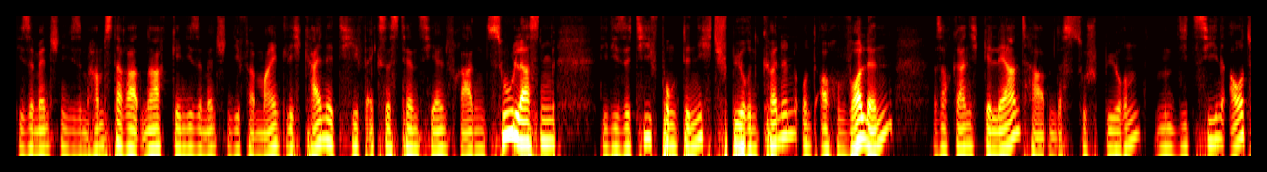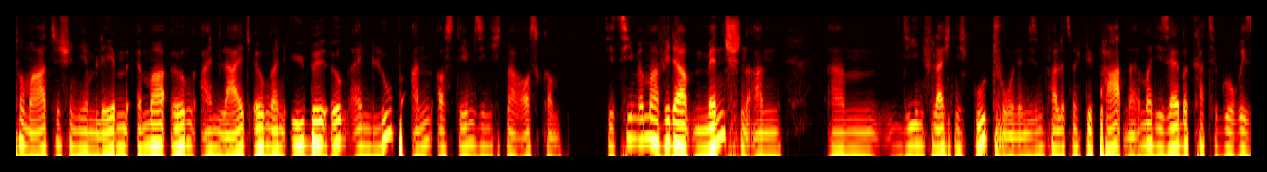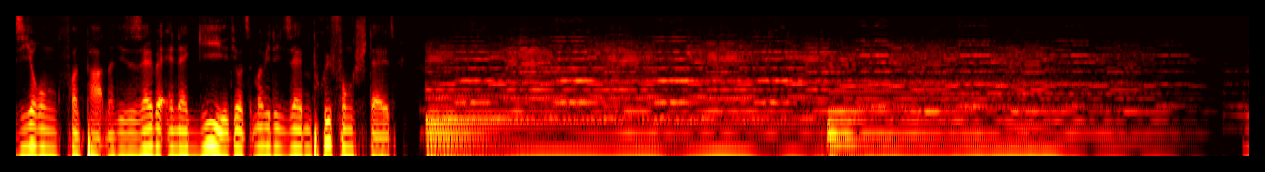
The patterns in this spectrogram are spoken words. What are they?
diese Menschen, die diesem Hamsterrad nachgehen, diese Menschen, die vermeintlich keine tief existenziellen Fragen zulassen, die diese Tiefpunkte nicht spüren können und auch wollen, es auch gar nicht gelernt haben, das zu spüren, die ziehen automatisch in ihrem Leben immer irgendein Leid, irgendein Übel, irgendein Loop an, aus dem sie nicht mehr rauskommen. Sie ziehen immer wieder Menschen an, ähm, die ihnen vielleicht nicht gut tun. In diesem Fall zum Beispiel Partner. Immer dieselbe Kategorisierung von Partnern, dieselbe Energie, die uns immer wieder dieselben Prüfungen stellt.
